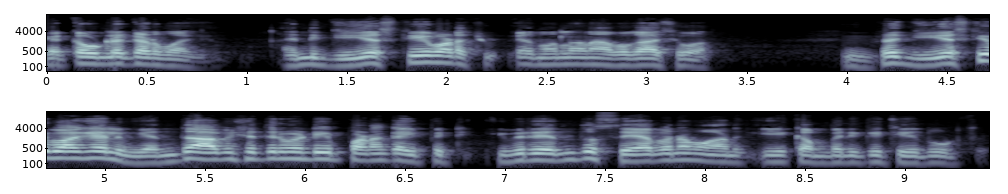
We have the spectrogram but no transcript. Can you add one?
അക്കൗണ്ടിലേക്കാണ് വാങ്ങിയത്. അതിന് ജി എസ് ടിയും അടച്ചു എന്നുള്ളതാണ് അവകാശവാദം. പക്ഷേ ജി എസ് ടി വാങ്ങിയാലും എന്ത് ആവശ്യത്തിന് വേണ്ടി ഈ പണം കൈപ്പറ്റി? ഇവരെന്ത് സേവനമാണ് ഈ കമ്പനിക്ക് ചെയ്തു കൊടുത്തത്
